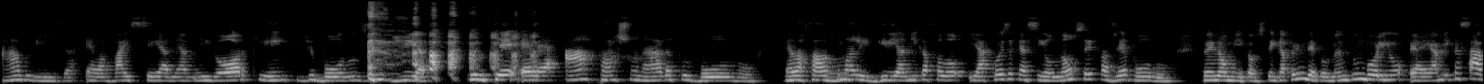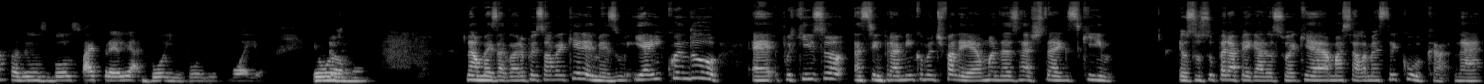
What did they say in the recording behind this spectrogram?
a Luísa, ela vai ser a minha melhor cliente de bolos um dia, porque ela é apaixonada por bolo. Ela fala com uma alegria. A Mica falou, e a coisa que é assim, eu não sei fazer é bolo. Eu falei, não, Mica, você tem que aprender, pelo menos um bolinho. Aí a Mica sabe fazer uns bolos, faz pra ela e boio, boio, boio. Eu amo. Não, mas agora o pessoal vai querer mesmo. E aí quando, eh, porque isso, assim, para mim, como eu te falei, é uma das hashtags que eu sou super apegada à sua, que é a Marcela Mestre Cuca, né?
